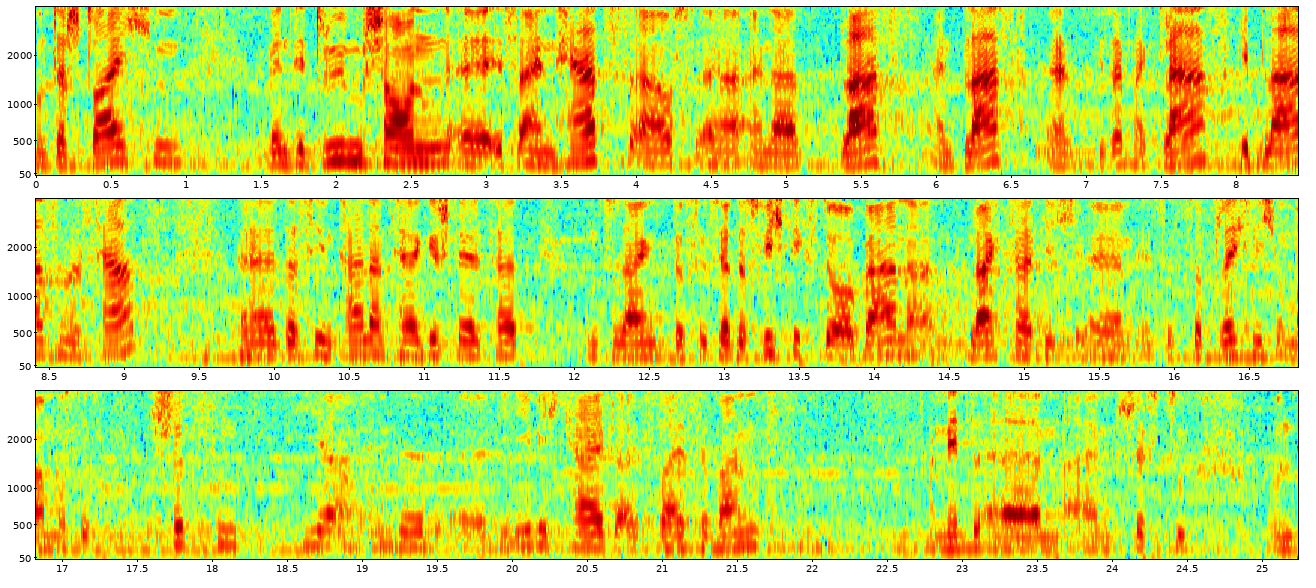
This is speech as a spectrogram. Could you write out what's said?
unterstreichen. Wenn Sie drüben schauen, äh, ist ein Herz aus äh, einer Blas, ein Blas, äh, wie sagt man, Glas geblasenes Herz, das sie in Thailand hergestellt hat, um zu sagen, das ist ja das wichtigste Organ, gleichzeitig ist es zerbrechlich und man muss es schützen. Hier am Ende die Ewigkeit als weiße Wand mit ähm, einem Schriftzug und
